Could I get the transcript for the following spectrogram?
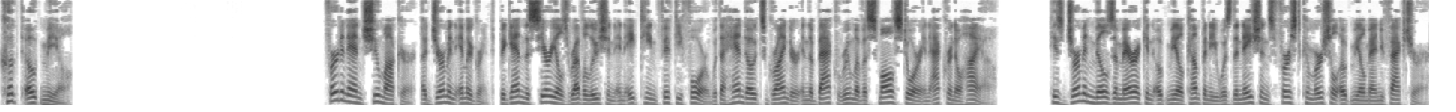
Cooked oatmeal Ferdinand Schumacher, a German immigrant, began the cereals revolution in 1854 with a hand oats grinder in the back room of a small store in Akron, Ohio. His German Mills American Oatmeal Company was the nation's first commercial oatmeal manufacturer.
